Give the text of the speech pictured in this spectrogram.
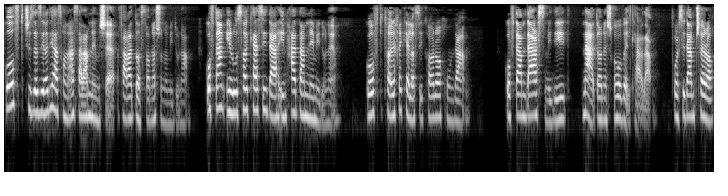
گفت چیز زیادی از هنر سرم نمیشه. فقط داستاناشونو می‌دونم. گفتم این روزها کسی در این حدم نمی‌دونه. گفت تاریخ کلاسیک ها را خوندم. گفتم درس می‌دید. نه دانشگاه ول کردم. پرسیدم چرا؟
